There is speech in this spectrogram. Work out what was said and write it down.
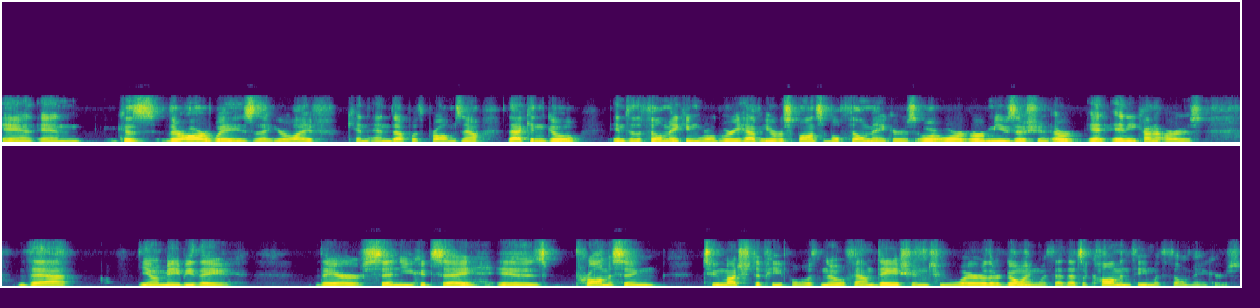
and and because there are ways that your life can end up with problems. Now that can go into the filmmaking world where you have irresponsible filmmakers or or, or musician or any kind of artist that you know maybe they their sin you could say is promising too much to people with no foundation to where they're going with that. That's a common theme with filmmakers.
